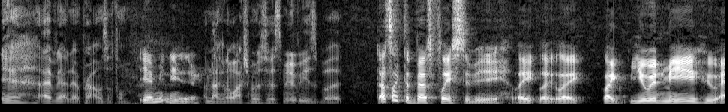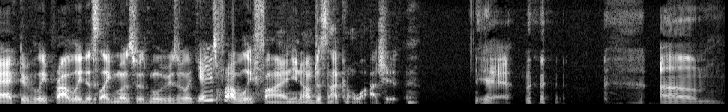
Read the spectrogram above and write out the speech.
Yeah, I've got no problems with him. Yeah, me neither. I'm not gonna watch most of his movies, but That's like the best place to be. Like like like like you and me, who actively probably dislike most of his movies, are like, yeah, he's probably fine. You know, I'm just not gonna watch it. yeah. um,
